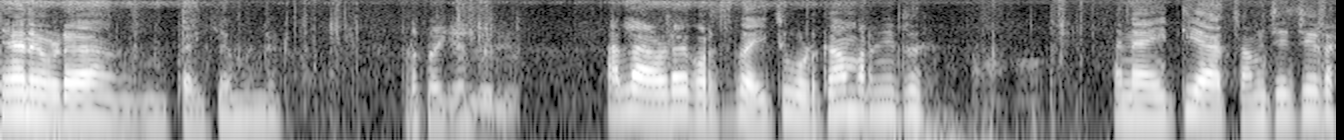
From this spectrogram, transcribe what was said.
ഞാനിവിടെ തയ്ക്കാൻ വേണ്ടിയിട്ട് ഇവിടെ തയ്ക്കാൻ കയറിയോ അല്ല അവിടെ കുറച്ച് തയ്ച്ചു കൊടുക്കാൻ പറഞ്ഞിട്ട്. നൈറ്റി ആ ചമച്ചേച്ചിയുടെ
